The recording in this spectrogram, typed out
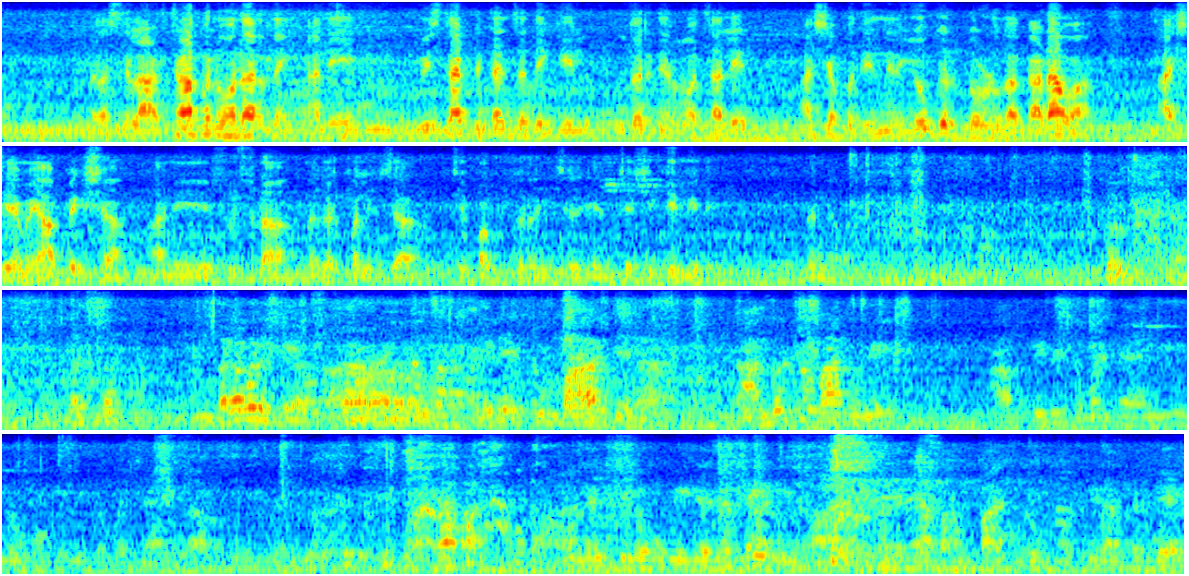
रस्त्याला अडथळा पण होणार नाही आणि विस्थापितांचा देखील उदरनिर्वाह चालेल अशा पद्धतीने योग्य तोडगा काढावा अशी आम्ही अपेक्षा आणि सूचना नगरपालिकेच्या चीफ ऑफिसर यांच्याशी केलेली आहे धन्यवाद बराबर तुम आपकी भी समझ में आएगी लोगों की भी समझ में आएगी आपको। लोगों को इजाजत नहीं थी हम पांच लोग मुश्किल अंदर गए।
